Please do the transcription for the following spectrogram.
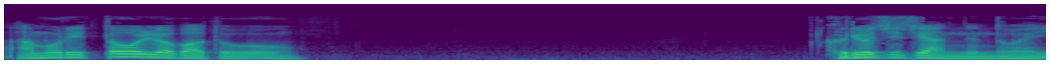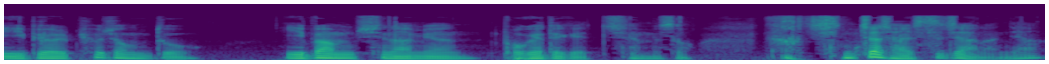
아무리 떠올려봐도 그려지지 않는 너의 이별 표정도 이 밤 지나면 보게 되겠지 하면서 아, 진짜 잘 쓰지 않았냐?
